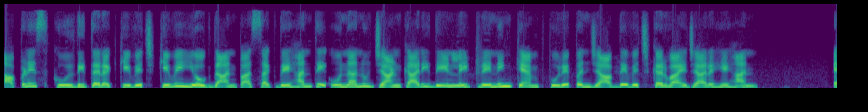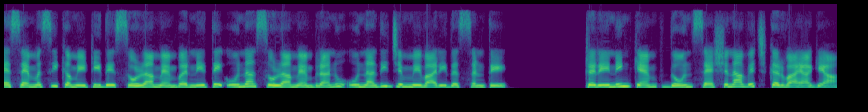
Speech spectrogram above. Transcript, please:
ਆਪਣੇ ਸਕੂਲ ਦੀ ਤਰੱਕੀ ਵਿੱਚ ਕਿਵੇਂ ਯੋਗਦਾਨ ਪਾ ਸਕਦੇ ਹਨ ਤੇ ਉਹਨਾਂ ਨੂੰ ਜਾਣਕਾਰੀ ਦੇਣ ਲਈ ਟ੍ਰੇਨਿੰਗ ਕੈਂਪ ਪੂਰੇ ਪੰਜਾਬ ਦੇ ਵਿੱਚ ਕਰਵਾਏ ਜਾ ਰਹੇ ਹਨ। ਐਸਐਮਸੀ ਕਮੇਟੀ ਦੇ 16 ਮੈਂਬਰ ਨੇ ਤੇ ਉਹਨਾਂ 16 ਮੈਂਬਰਾਂ ਨੂੰ ਉਹਨਾਂ ਦੀ ਜ਼ਿੰਮੇਵਾਰੀ ਦੱਸਣ ਤੇ ਟ੍ਰੇਨਿੰਗ ਕੈਂਪ ਦੋਨ ਸੈਸ਼ਨਾਂ ਵਿੱਚ ਕਰਵਾਇਆ ਗਿਆ।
